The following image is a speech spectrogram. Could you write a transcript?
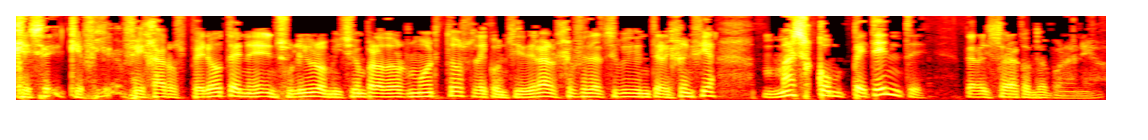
que, fijaros, Perot en, su libro Misión para dos muertos le considera el jefe del servicio de inteligencia más competente de la historia contemporánea.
